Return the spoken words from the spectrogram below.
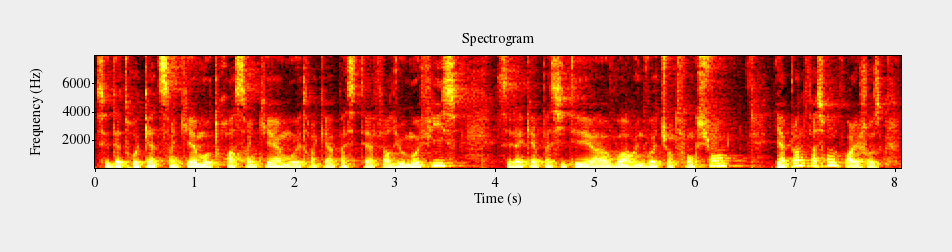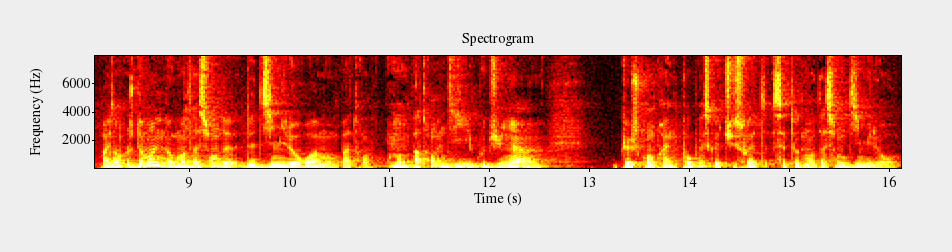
C'est d'être au 4-5e, au 3-5e, ou être en capacité à faire du home office. C'est la capacité à avoir une voiture de fonction. Il y a plein de façons de voir les choses. Par exemple, je demande une augmentation de, de 10 000 euros à mon patron. Mon patron me dit, écoute Julien, euh, que je comprenne, pourquoi est-ce que tu souhaites cette augmentation de 10 000 euros?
